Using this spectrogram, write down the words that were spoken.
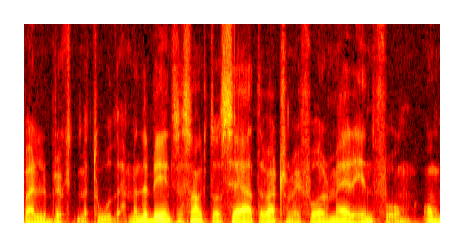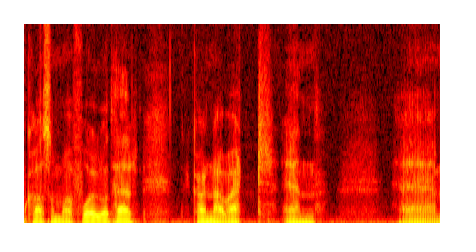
velbrukt metode. Men det blir interessant å se etter hvert som vi får mer info om, om hva som har foregått her. Det kan ha vært en eh,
